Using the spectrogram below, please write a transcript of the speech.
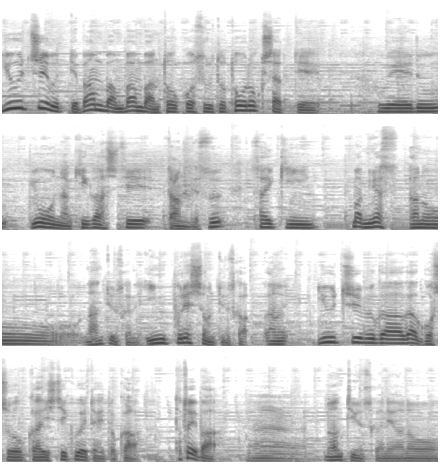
YouTube ってバンバンバンバン投稿すると登録者って増えるような気がしてたんです。最近まあ皆あのー、なんていうんですかね？インプレッションっていうんですか？あの YouTube 側がご紹介してくれたりとか例えばうんていうんですかねあの、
